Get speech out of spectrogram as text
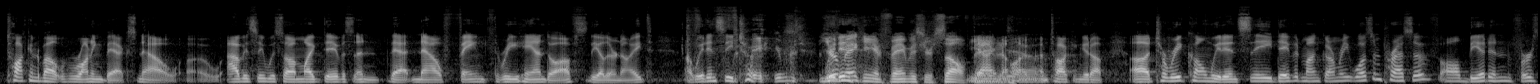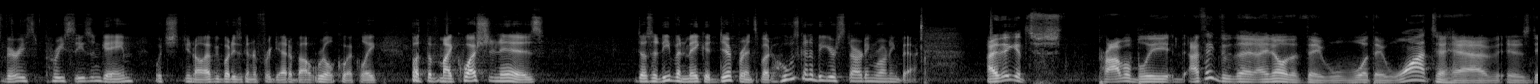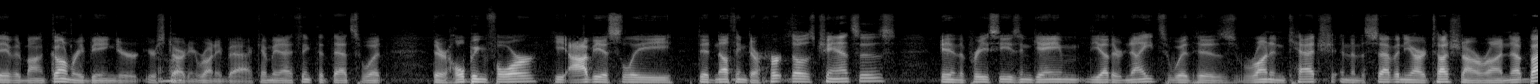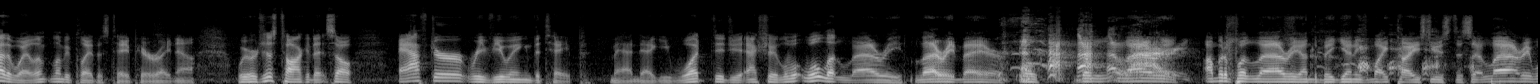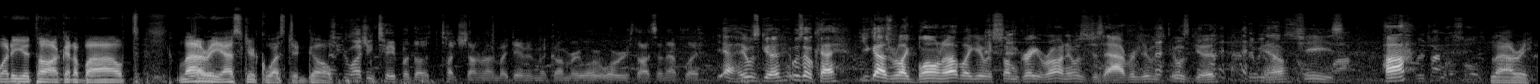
talking about running backs now, uh, obviously we saw Mike Davis and that now famed three handoffs the other night. Uh, we didn't see. Ter- You're making it famous yourself. Yeah, I know. Yeah. I'm, I'm, talking it up. Uh, Tarik Cohen, we didn't see. David Montgomery was impressive, albeit in the first very preseason game, which you know everybody's going to forget about real quickly. But the, my question is, does it even make a difference? But who's going to be your starting running back? I think it's probably. I think that I know that they what they want to have is David Montgomery being your your uh-huh. starting uh-huh. running back. I mean, I think that that's what they're hoping for. He obviously did nothing to hurt those chances in the preseason game the other night with his run and catch and then the seven yard touchdown run. Now, by the way, let, let me play this tape here right now. We were just talking to so after reviewing the tape, Matt Nagy, what did you actually? We'll, we'll let Larry, Larry Mayer, well, Larry. I'm going to put Larry on the beginning. Mike Tice used to say, "Larry, what are you talking about?" Larry, ask your question. Go. You're watching tape of the touchdown run by David Montgomery. What, what were your thoughts on that play? Yeah, it was good. It was okay. You guys were like blowing up like it was some great run. It was just average. It was it was good. You know, jeez, huh? We were talking about Larry.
